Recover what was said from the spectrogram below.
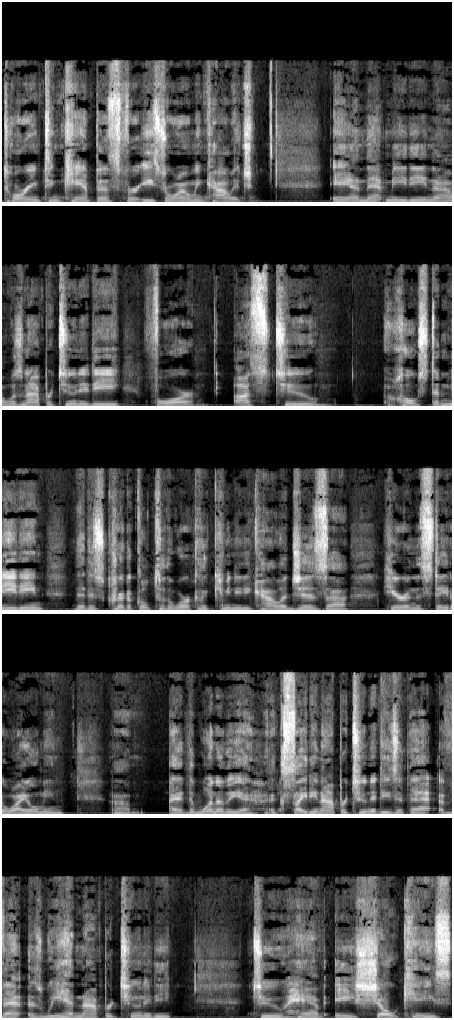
Torrington campus for Eastern Wyoming College and that meeting uh, was an opportunity for us to host a meeting that is critical to the work of the community colleges uh, here in the state of Wyoming. Um, the, one of the uh, exciting opportunities at that event is we had an opportunity to have a showcase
